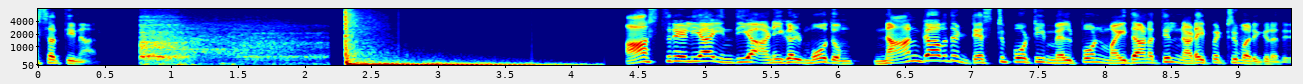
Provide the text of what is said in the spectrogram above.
அசத்தினார். ஆஸ்திரேலியா இந்தியா அணிகள் மோதும் நான்காவது டெஸ்ட் போட்டி மெல்போர்ன் மைதானத்தில் நடைபெற்று வருகிறது.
